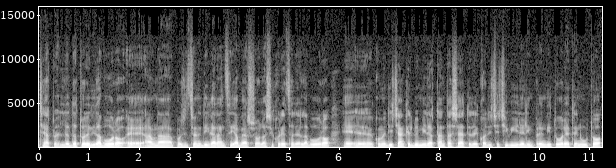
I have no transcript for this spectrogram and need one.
Certo, il datore di lavoro eh, ha una posizione di garanzia verso la sicurezza del lavoro e eh, come dice anche il 2087 del codice civile l'imprenditore è tenuto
